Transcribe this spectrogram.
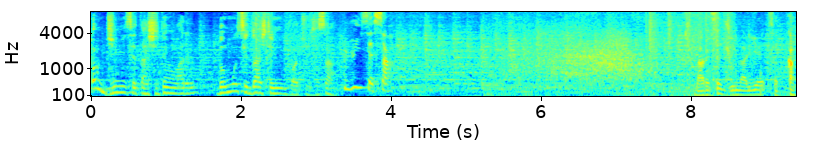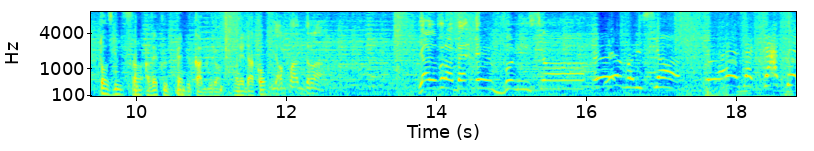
Comme Jimmy s'est acheté un Warren, donc moi, il doit acheter une voiture, c'est ça? Oui, c'est ça. La recette journalière, c'est 14 000 francs avec le plein de carburant. On est d'accord? Il n'y a pas de drap. Il y a ce qu'on appelle évolution. Évolution. Allez, j'ai gâté.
